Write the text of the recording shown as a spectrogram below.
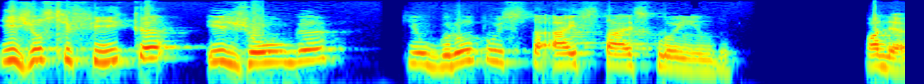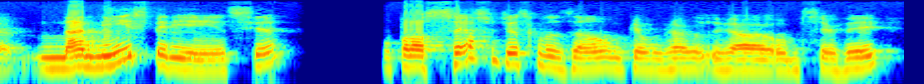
e justifica e julga que o grupo está, a está excluindo. Olha, na minha experiência, o processo de exclusão que eu já, já observei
